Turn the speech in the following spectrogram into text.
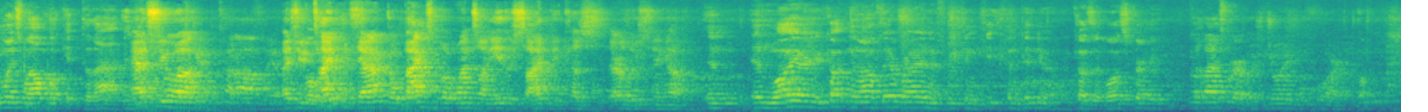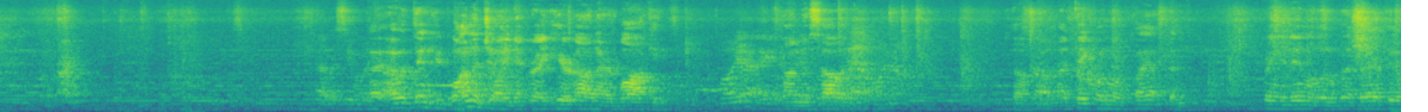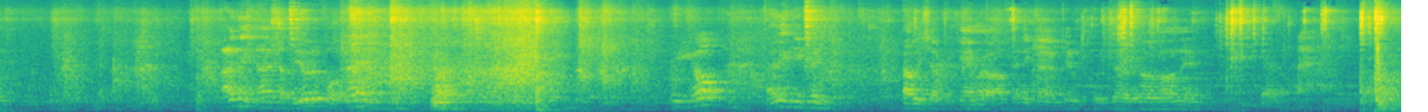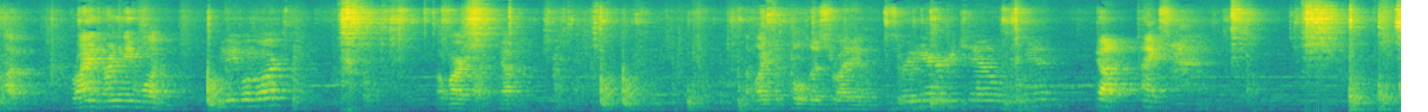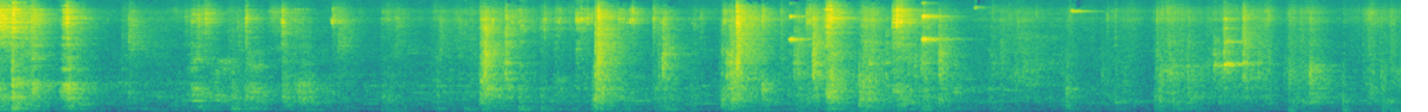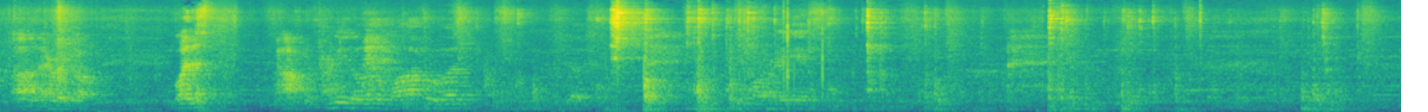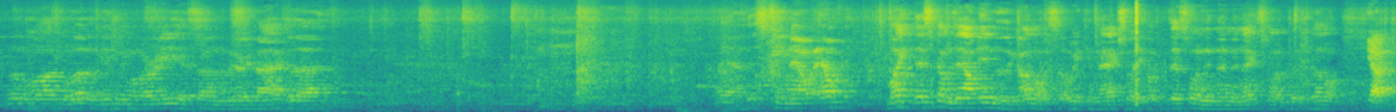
Might as well hook it to that. As you, uh, cut off there. as you tighten it down, go back to the ones on either side because they're loosening up. And, and why are you cutting it off there, Brian, if we can keep continuing? Because it was great. Well, that's where it was joined before. That was the only. I, I would think you'd wanna join it right here on our blocking. Well, yeah. I guess- On the solid. Yeah, why not? So I'd take one more clamp and bring it in a little bit there too. I think that's a beautiful thing. There you go. I think you can probably shut the camera off anytime too. We got it all on there. Uh, Brian, bring me one. You need one more? A bar top, yeah. I'd like to pull this right in. So right here, reach down with your hand. Got it, thanks. Nice work, guys. Ah, there we go. Boy, this, oh, I need a little block of wood. Good. More radius. Little block of wood will give me more radius on the very back of that. Yeah, this came out, out. Mike, this comes out into the gunnel, so we can actually hook this one and then the next one to the gunnel. yeah,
